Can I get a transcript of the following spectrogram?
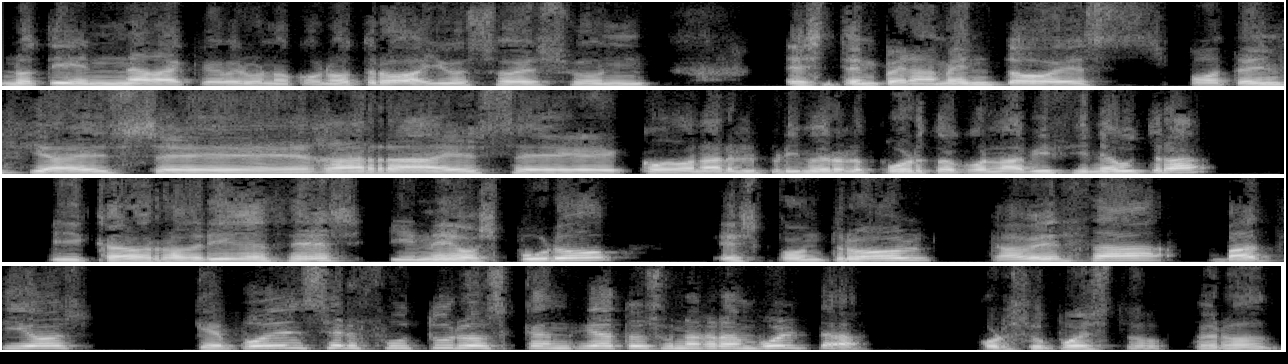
no tienen nada que ver uno con otro. Ayuso es un es temperamento, es potencia, es eh, garra, es eh, coronar el primero el puerto con la bici neutra. Y Carlos Rodríguez es Ineos puro, es control, cabeza, vatios, que pueden ser futuros candidatos a una gran vuelta, por supuesto, pero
